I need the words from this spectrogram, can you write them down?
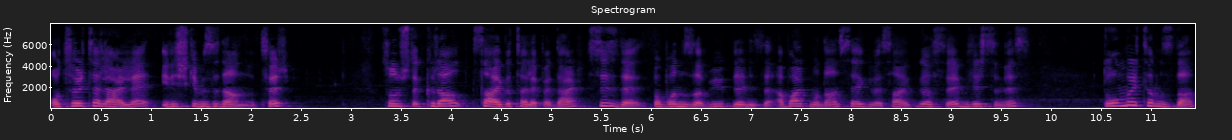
otoritelerle ilişkimizi de anlatır. Sonuçta kral saygı talep eder. Siz de babanıza, büyüklerinize abartmadan sevgi ve saygı gösterebilirsiniz. Doğum haritamızda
